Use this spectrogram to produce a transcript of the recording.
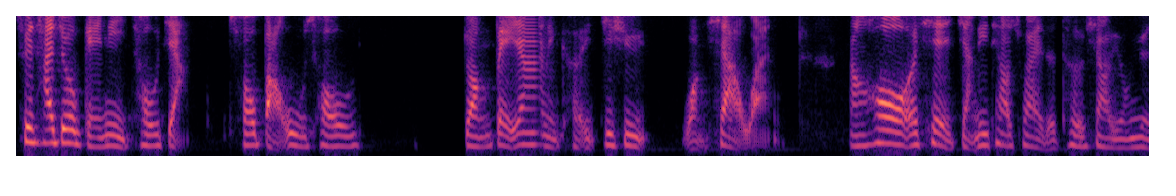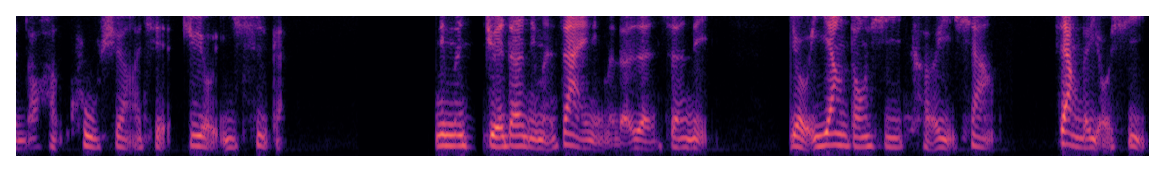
所以他就给你抽奖、抽宝物、抽装备，让你可以继续往下玩。然后而且奖励跳出来的特效永远都很酷炫，而且具有仪式感。你们觉得你们在你们的人生里有一样东西可以像这样的游戏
